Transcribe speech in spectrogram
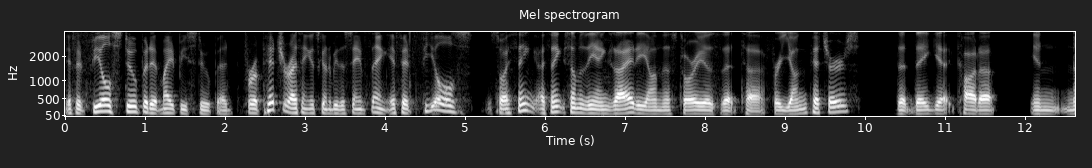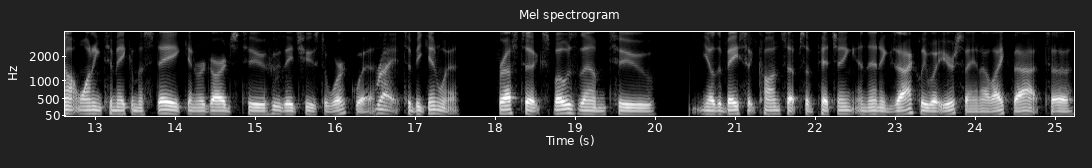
If it feels stupid, it might be stupid. For a pitcher, I think it's going to be the same thing. If it feels so, I think I think some of the anxiety on this story is that uh, for young pitchers, that they get caught up in not wanting to make a mistake in regards to who they choose to work with, right? To begin with, for us to expose them to you know the basic concepts of pitching, and then exactly what you're saying. I like that to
